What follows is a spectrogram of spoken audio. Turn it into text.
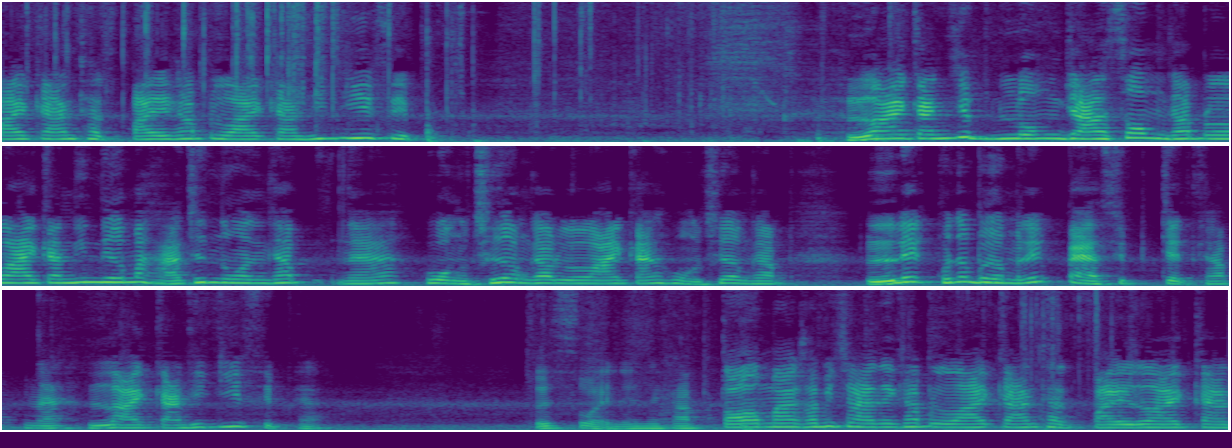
รายการถัดไปครับรายการที่ยี่สิบ รายการยิบลงยาส้มครับ รายการที่เนื้อมหาชนวนครับนะห่วงเชื่อมครับรายการห่วงเชื่อมครับเลขคุณเบอร์หมายเลขแปดสิบเจ็ดครับนะรายการที่ยี่สิบครับสวยๆเลยนะครับ ต่อมาครับพี่ชายนะครับ รายการถัดไปรายการ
